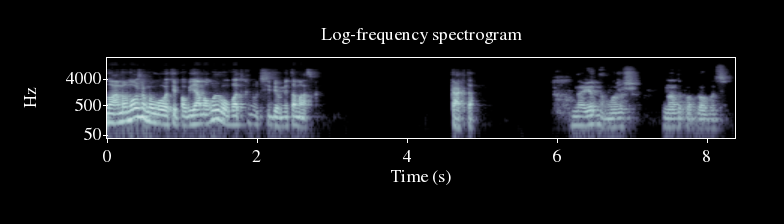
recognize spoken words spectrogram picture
Ну, а мы можем его, типа, я могу его воткнуть себе в MetaMask? Как-то. Наверное, можешь. Надо попробовать.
